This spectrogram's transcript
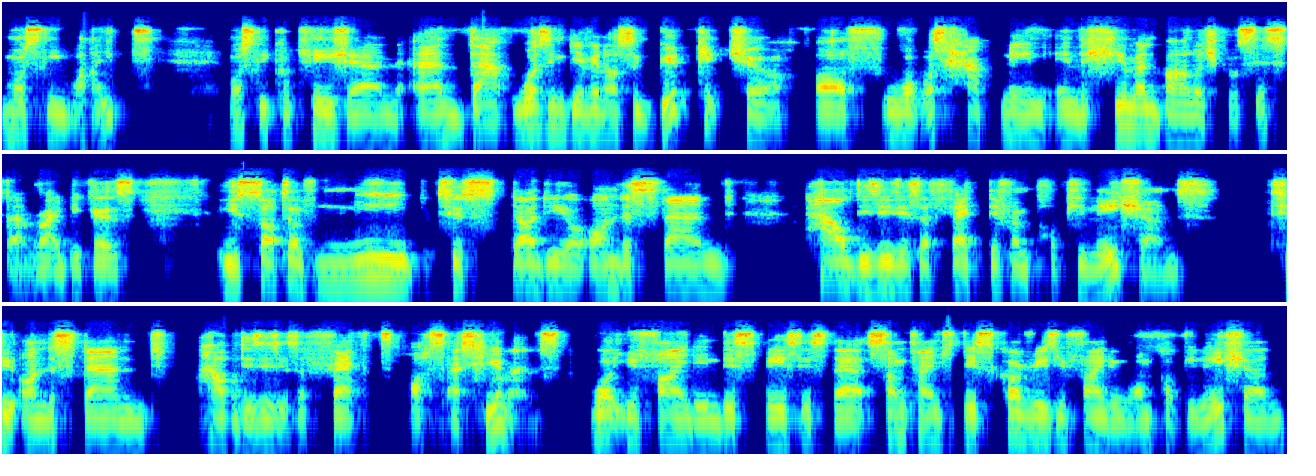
mostly white, mostly Caucasian. And that wasn't giving us a good picture of what was happening in the human biological system, right? Because you sort of need to study or understand how diseases affect different populations to understand how diseases affect us as humans. What you find in this space is that sometimes discoveries you find in one population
